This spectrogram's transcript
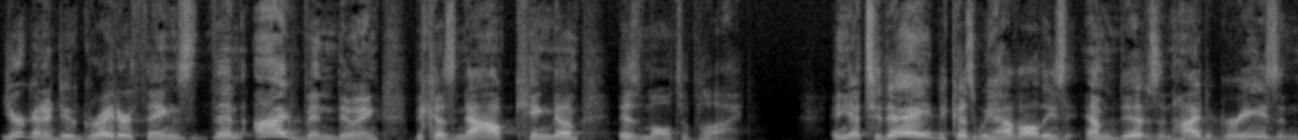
you're going to do greater things than I've been doing because now kingdom is multiplied. And yet today, because we have all these MDivs and high degrees and,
